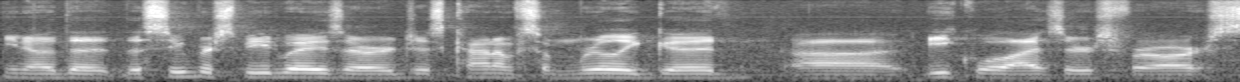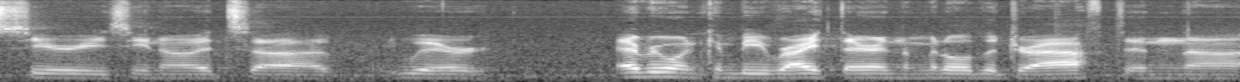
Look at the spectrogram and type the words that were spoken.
you know, the, the super speedways are just kind of some really good uh, equalizers for our series. You know, it's uh, where everyone can be right there in the middle of the draft, and uh,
